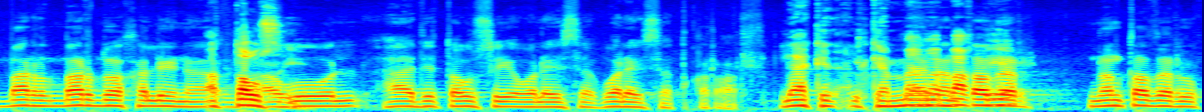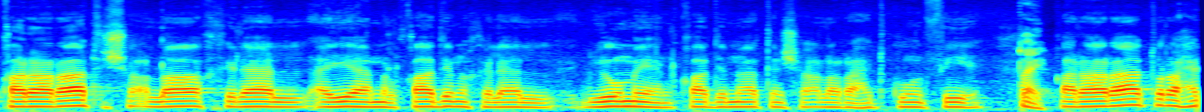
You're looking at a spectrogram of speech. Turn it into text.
بر- برضه خلينا التوصية. أقول هذه توصية وليس وليست قرار لكن الكمامة ننتظر باقي ننتظر القرارات إن شاء الله خلال الأيام القادمة خلال اليومين القادمات إن شاء الله راح تكون في طيب. قرارات وراح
